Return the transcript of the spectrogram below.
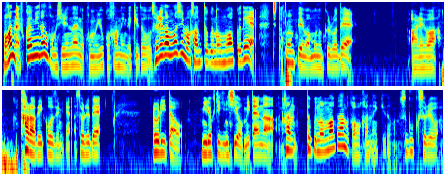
わかんない。深読みなのかもしれないのかもよくわかんないんだけど、それがもしも監督の思惑で、ちょっと本編はモノクロで、あれはカラーでいこうぜみたいな。それで、ロリータを魅力的にしようみたいな監督の思惑なのかわかんないけど、すごくそれは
